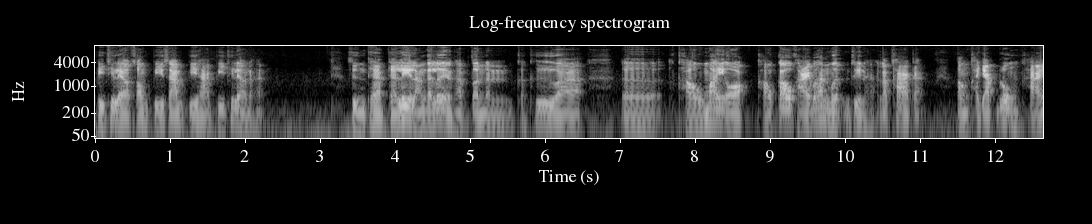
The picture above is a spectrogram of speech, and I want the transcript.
ปีที่แล้ว2ปี3ปี5ปีที่แล้วนะฮะซึ่งแทบจะเล่หลังกันเลยนะครับ ตอนนั้นก็คือว่า เออเขาไม่ออกเขาเก่าขายบ่ทันหมดจังซี่นะฮะราคาก็ต้องขยับลงขาย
